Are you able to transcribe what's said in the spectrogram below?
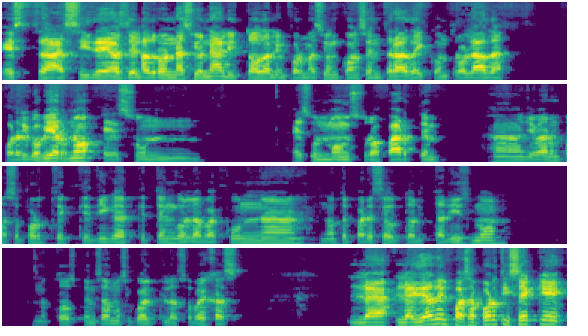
estas ideas del ladrón nacional y toda la información concentrada y controlada por el gobierno es un, es un monstruo aparte. Ah, llevar un pasaporte que diga que tengo la vacuna, ¿no te parece autoritarismo? No todos pensamos igual que las ovejas. La, idea del pasaporte, y sé que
